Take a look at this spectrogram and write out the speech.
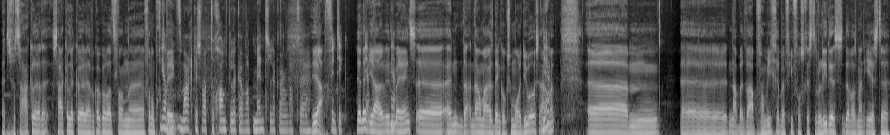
het is wat zakelijker, zakelijker. Daar heb ik ook wel wat van, uh, van opgepikt. Ja, Mark is wat toegankelijker, wat menselijker. Wat, uh, ja. vind ik. Ja, nee, ja. ja, mee eens. en da daarom waren ze denk ik ook zo'n mooi duo samen. Ehm, uh, nou, bij het Wapen van Wiegen, bij Vivos Christolides. Dat was mijn eerste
